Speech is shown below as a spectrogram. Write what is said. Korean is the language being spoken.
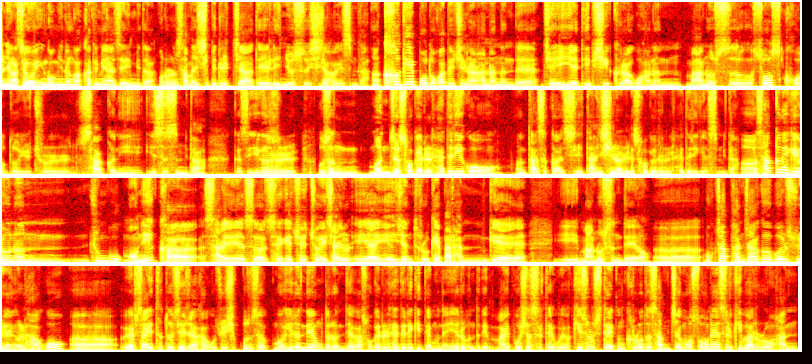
안녕하세요. 인공지능 아카데미 아재입니다. 오늘은 3월 11일자 데일리 뉴스 시작하겠습니다. 아, 크게 보도가 되지는 않았는데 제2의 딥시크라고 하는 마누스 소스 코드 유출 사건이 있었습니다. 그래서 이것을 우선 먼저 소개를 해드리고 어, 다섯 가지 단신을 소개를 해드리겠습니다. 어, 사건의 개요는 중국 모니카사에서 세계 최초의 자율 AI 에이전트로 개발한 게 이 마누스인데요. 어, 복잡한 작업을 수행을 하고 어, 웹사이트도 제작하고 주식 분석 뭐 이런 내용들은 제가 소개를 해드렸기 때문에 여러분들이 많이 보셨을 테고요. 기술 스택은 클로드 3.5 소넷을 기반으로 한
